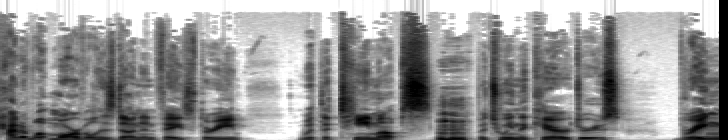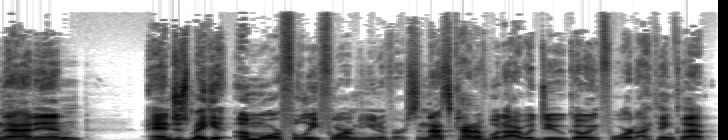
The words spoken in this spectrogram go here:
kind of what Marvel has done in Phase 3 with the team ups Mhm. between the characters. Bring that in and just make it a more fully formed universe. And that's kind of what I would do going forward. I think that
